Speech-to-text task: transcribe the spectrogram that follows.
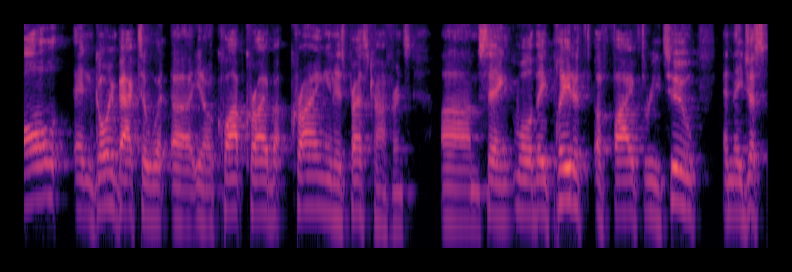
all and going back to what uh, you know, Klopp cry, crying in his press conference, um, saying, "Well, they played a, a five-three-two and they just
